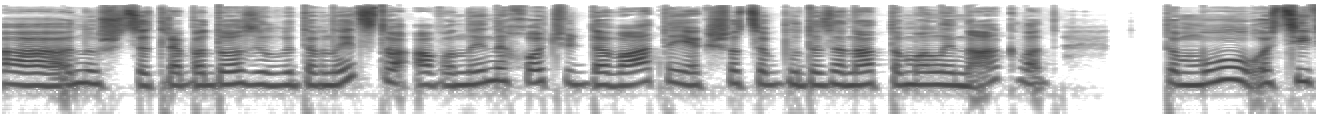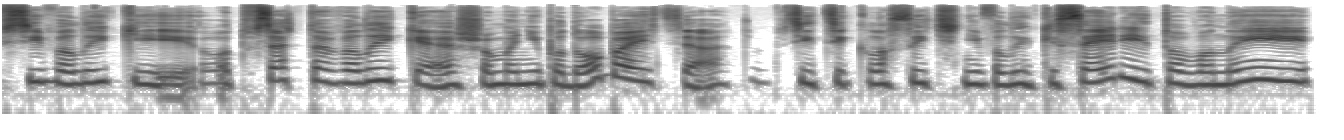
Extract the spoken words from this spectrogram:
А, ну, це треба дозвіл видавництва, а вони не хочуть давати, якщо це буде занадто малий наклад. Тому оці всі великі, от все те велике, що мені подобається, всі ці класичні великі серії, то вони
